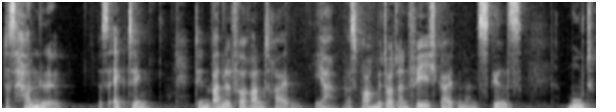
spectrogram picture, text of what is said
das Handeln, das Acting den Wandel vorantreiben. Ja, was brauchen wir dort an Fähigkeiten, an Skills? Mut.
